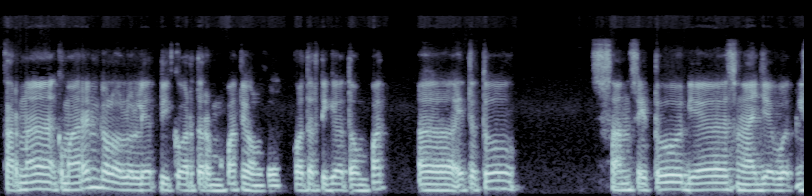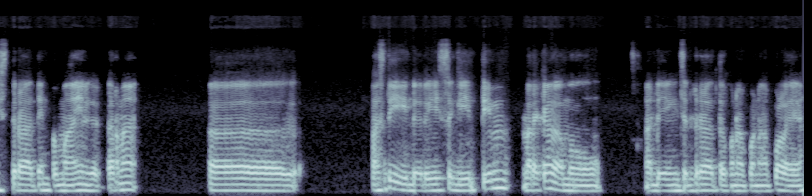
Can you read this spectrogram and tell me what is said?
karena kemarin kalau lu lihat di quarter 4 ya quarter 3 atau 4 eh, itu tuh Suns itu dia sengaja buat ngistirahatin pemain karena eh, pasti dari segi tim mereka nggak mau ada yang cedera atau kenapa-napa lah ya.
